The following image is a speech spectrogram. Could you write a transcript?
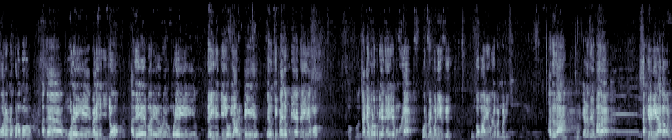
போராட்ட குணமோ அந்த மூளை வேலை செஞ்சிச்சோ அதே மாதிரி ஒரு மூளையையும் தைரியத்தையும் யாருக்கிட்டையும் எழுத்து பேசக்கூடிய தைரியமும் சண்டை போடக்கூடிய தைரியமும் உள்ள ஒரு பெண்மணி இருக்கு. உங்க மாதிரி உள்ள பெண்மணி. அதுதான் எனது மக சங்கவி ராகவன்.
